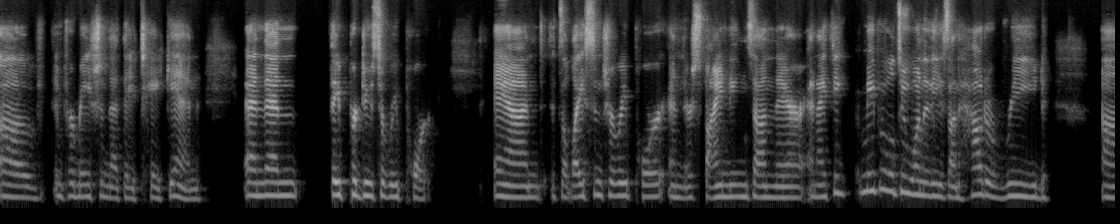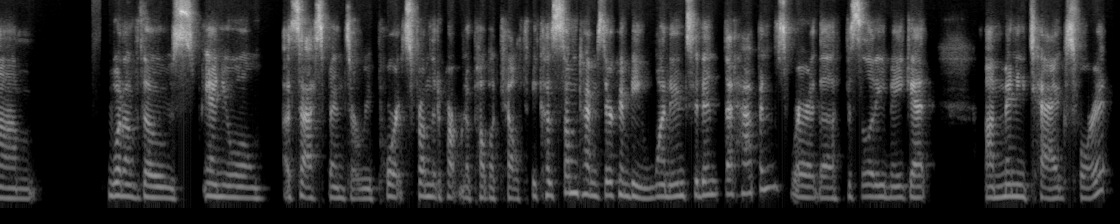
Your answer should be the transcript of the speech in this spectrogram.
of information that they take in, and then they produce a report. And it's a licensure report, and there's findings on there. And I think maybe we'll do one of these on how to read um, one of those annual assessments or reports from the Department of Public Health, because sometimes there can be one incident that happens where the facility may get um, many tags for it,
